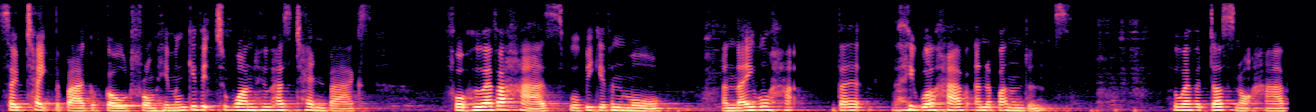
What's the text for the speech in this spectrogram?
So take the bag of gold from him and give it to one who has ten bags. For whoever has will be given more, and they will, ha- they, they will have an abundance. Whoever does not have,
